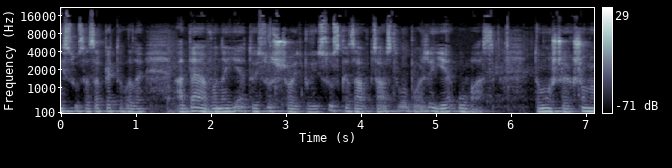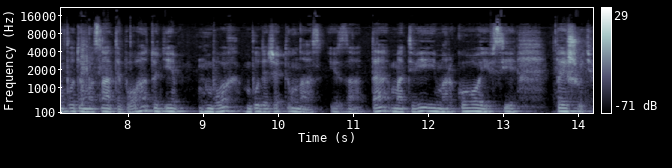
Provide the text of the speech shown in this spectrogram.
Ісуса запитували, а де воно є, то Ісус що відповів? Ісус сказав, Царство Боже є у вас. Тому що якщо ми будемо знати Бога, тоді Бог буде жити у нас. І за те Матвій, Марко і всі пишуть:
